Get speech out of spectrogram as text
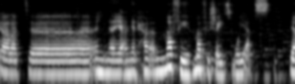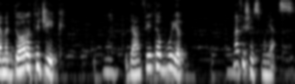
قالت آه إن يعني الح... ما في ما في شيء اسمه يأس. دام الدورة تجيك. ودام في تبويض. ما في شيء اسمه يأس.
